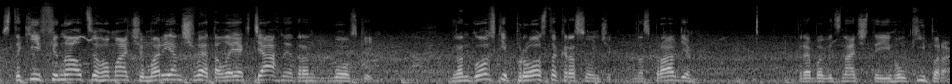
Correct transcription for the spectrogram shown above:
Ось такий фінал цього матчу. Мар'ян Швед, але як тягне Дранговський. Дранговський просто красунчик. Насправді треба відзначити і голкіпера,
